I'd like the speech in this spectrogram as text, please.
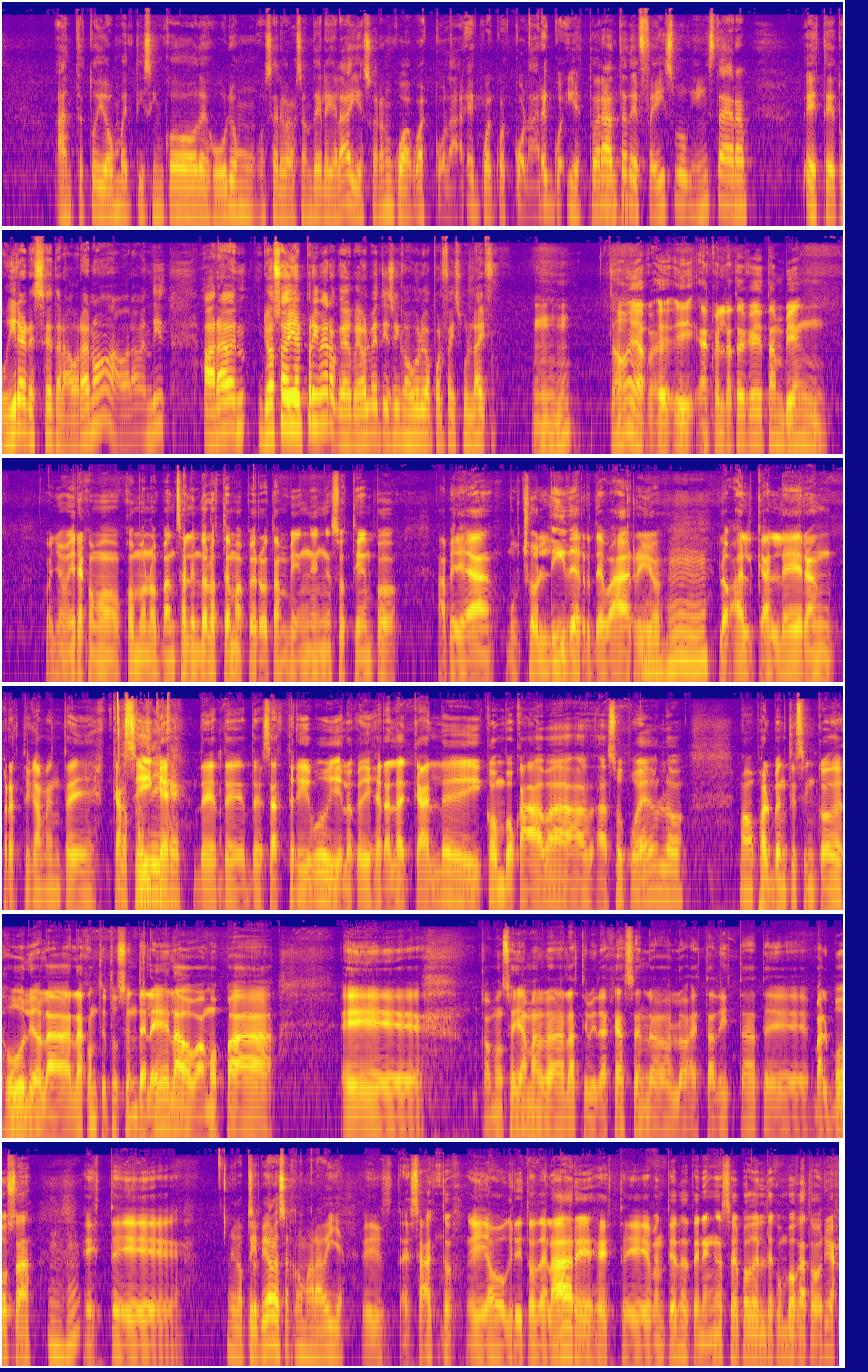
Antes ibas un 25 de julio, una celebración de Lela, y eso eran guaguas escolares, guaguas escolares, y esto era antes de Facebook, Instagram, este, Twitter, etcétera. Ahora no, ahora vendí. Ahora yo soy el primero que veo el 25 de julio por Facebook Live. Ujú. No, y, acu- eh, y acuérdate que también, coño, mira cómo, cómo nos van saliendo los temas, pero también en esos tiempos había muchos líderes de barrio. Los alcaldes eran prácticamente caciques caciques. de, de, de esas tribus y lo que dijera el alcalde y convocaba a, a su pueblo. Vamos para el 25 de julio, la, la constitución de Lela, o vamos para... Eh, ¿Cómo se llama la, la actividad que hacen los, los estadistas de Barbosa? Este... Y los pipiolos, eso con maravilla. y- exacto. Y, o Grito de Lares, este, ¿me entiendes? Tenían ese poder de convocatoria.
